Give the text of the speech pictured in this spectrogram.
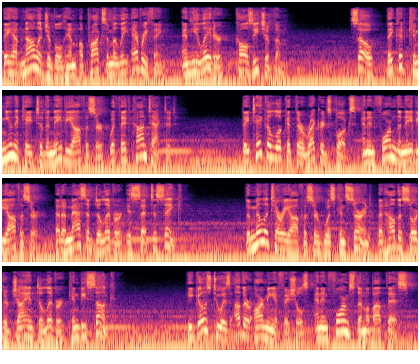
They have knowledgeable him approximately everything, and he later calls each of them. So, they could communicate to the Navy officer with they've contacted. They take a look at their records books and inform the Navy officer that a massive deliver is set to sink. The military officer was concerned that how the sort of giant deliver can be sunk. He goes to his other army officials and informs them about this.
